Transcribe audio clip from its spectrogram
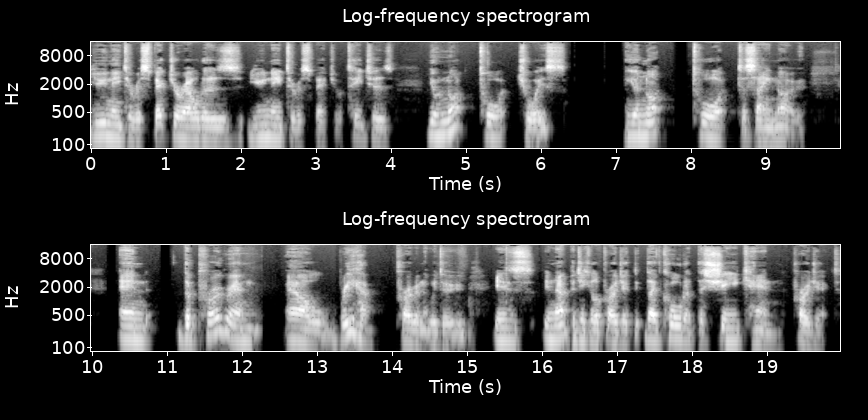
you need to respect your elders, you need to respect your teachers. You're not taught choice, you're not taught to say no. And the program, our rehab program that we do, is in that particular project, they've called it the She Can project.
